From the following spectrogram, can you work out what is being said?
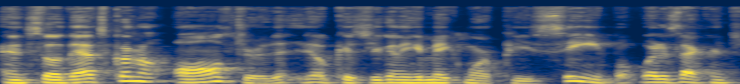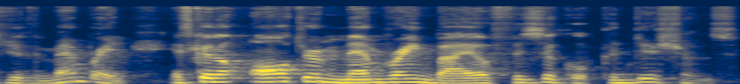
And so that's going to alter, because know, you're going to make more PC. But what is that going to do to the membrane? It's going to alter membrane biophysical conditions.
